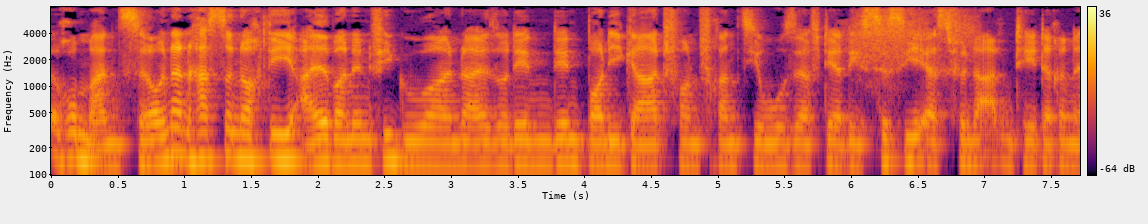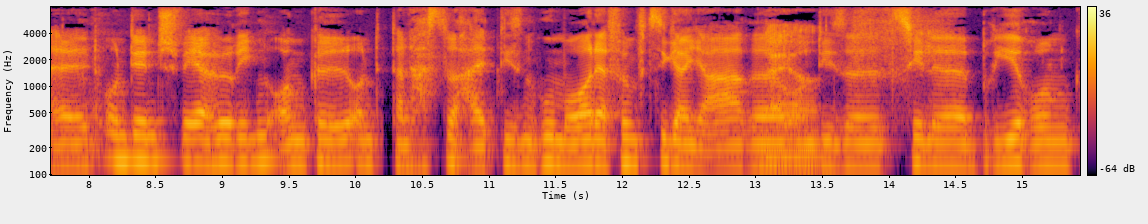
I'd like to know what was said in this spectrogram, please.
Romanze und dann hast du noch die albernen Figuren, also den, den Bodyguard von Franz Josef, der die Sissy erst für eine Attentäterin hält und den schwerhörigen Onkel und dann hast du halt diesen Humor der 50er Jahre ja, ja. und diese Zelebrierung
